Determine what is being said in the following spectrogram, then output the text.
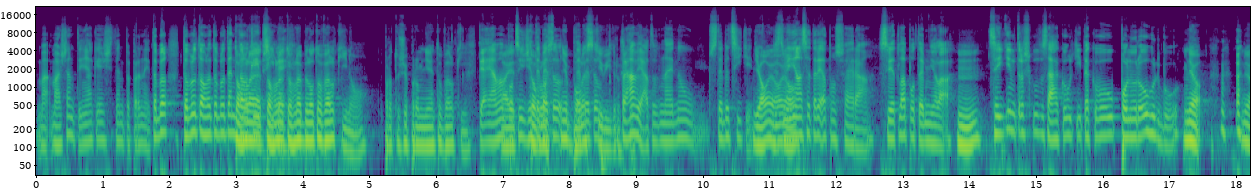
má, máš tam ty nějaký ještě ten peprný. To byl, to byl tohle, to byl ten velký tohle, příběh. tohle, tohle bylo to velký, no. Protože pro mě je to velký. Ty, já mám A pocit, že to tebe to, vlastně tebe bolestivý to trošku. právě, já to najednou z tebe cítím. Jo, jo, jo. Změnila se tady atmosféra, světla potemněla, Hm? cítím trošku v zákoutí takovou ponurou hudbu. Jo, jo,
